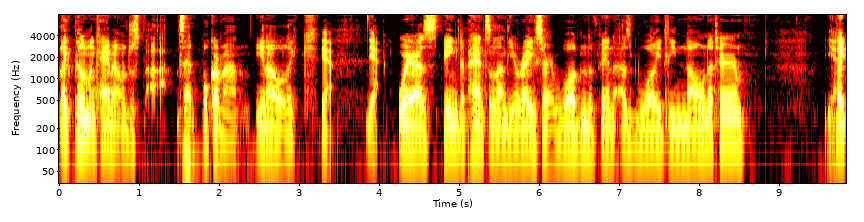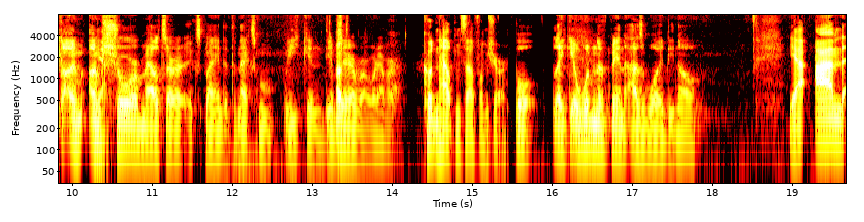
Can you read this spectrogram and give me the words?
Like Pillman came out and just uh, said Booker Man, you know, like Yeah, yeah, whereas being the pencil and the eraser wouldn't have been as widely known a term. yeah. Like I'm, I'm Yeah. sure Meltzer explained it the next week in the Observer or whatever, couldn't help himself, I'm sure. but like it wouldn't have been as widely known. Yeah, and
